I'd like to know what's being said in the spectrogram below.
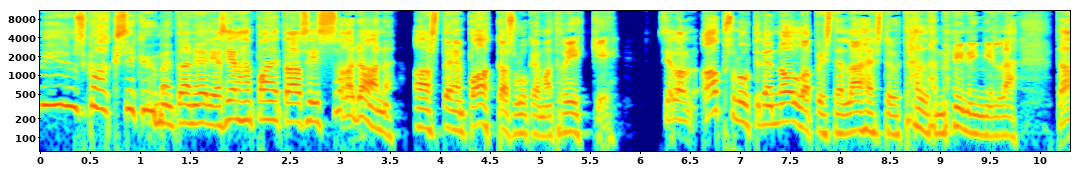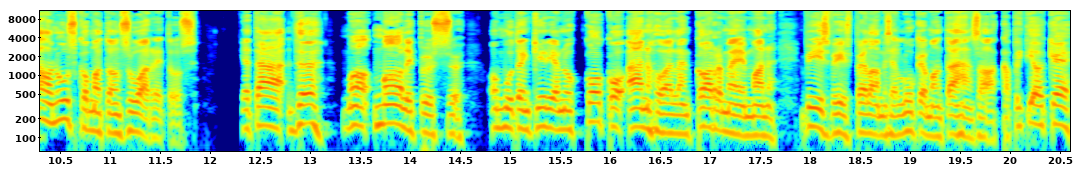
Miinus 24. Siellähän painetaan siis sadan asteen pakkaslukemat rikki. Siellä on absoluuttinen nollapiste lähestyy tällä meiningillä. Tämä on uskomaton suoritus. Ja tämä The Ma- Maalipyssy on muuten kirjannut koko NHLn karmeimman 5-5 pelaamisen lukeman tähän saakka. Piti oikein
